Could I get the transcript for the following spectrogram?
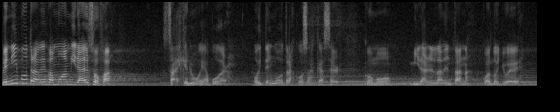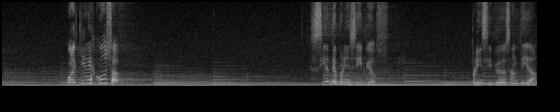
vení otra vez, vamos a mirar el sofá. Sabes que no voy a poder. Hoy tengo otras cosas que hacer, como mirar en la ventana cuando llueve Cualquier excusa. Siete principios. Principio de santidad,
